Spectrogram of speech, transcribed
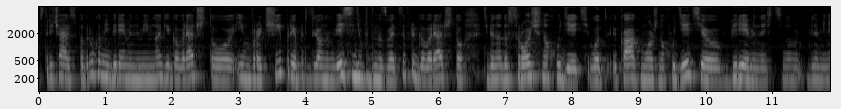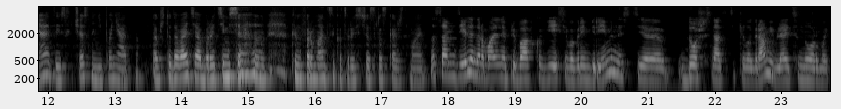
встречаюсь с подругами беременными, и многие говорят, что им врачи при определенном весе, не буду называть цифры, говорят, что тебе надо срочно худеть. Вот как можно худеть э, в беременность? Ну, для меня это, если честно, непонятно. Так что давайте обратимся к информации, которую сейчас расскажет Майя. На самом деле нормальная прибавка в весе во время беременности э, до 16 килограмм является нормой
